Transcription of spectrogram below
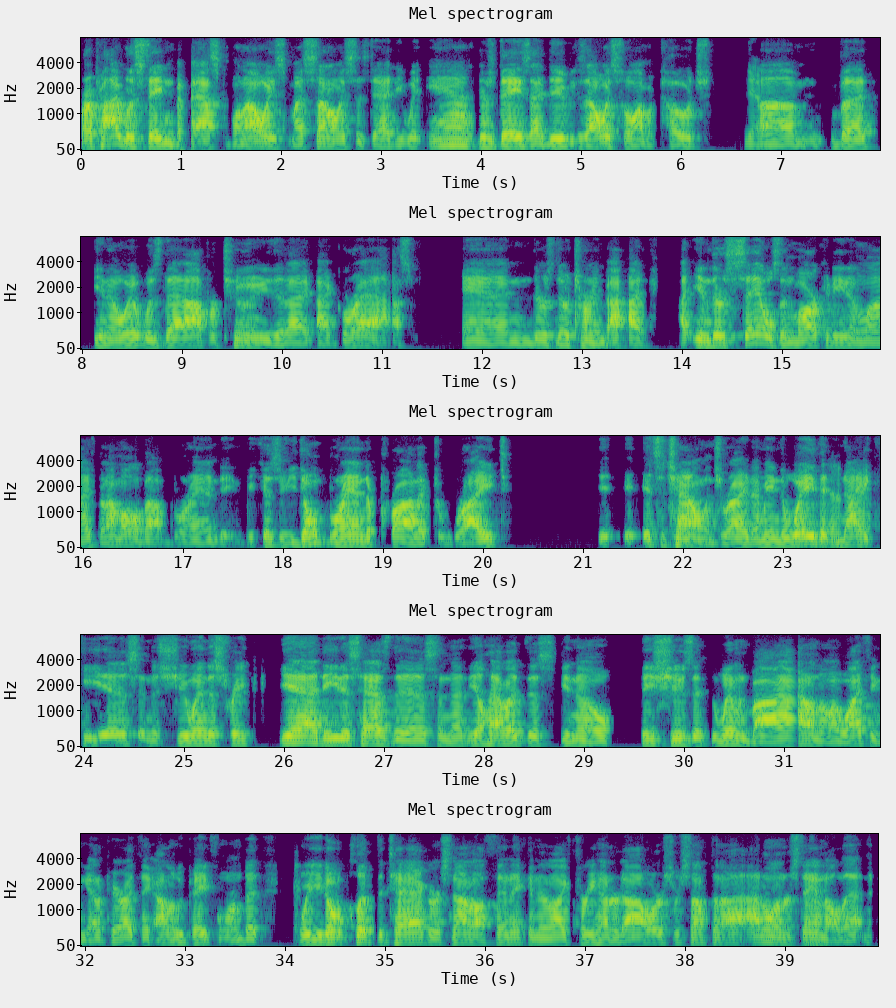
or I probably would have stayed in basketball. And I always, my son always says, "Dad, you went?" Yeah, there's days I do because I always feel I'm a coach yeah. Um, but you know, it was that opportunity that I, I grasped, and there was no turning back. I, I, you know, there's sales and marketing in life, but I'm all about branding because if you don't brand a product right, it, it, it's a challenge, right? I mean, the way that yeah. Nike is in the shoe industry, yeah, Adidas has this, and then you'll have a this, you know, these shoes that women buy. I don't know. My wife even got a pair. I think I don't know who paid for them, but where you don't clip the tag or it's not authentic and they're like three hundred dollars or something. I, I don't understand all that now.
